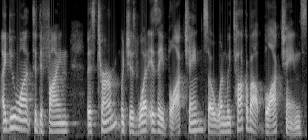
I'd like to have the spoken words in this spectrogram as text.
I do want to define this term, which is what is a blockchain. So when we talk about blockchains,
